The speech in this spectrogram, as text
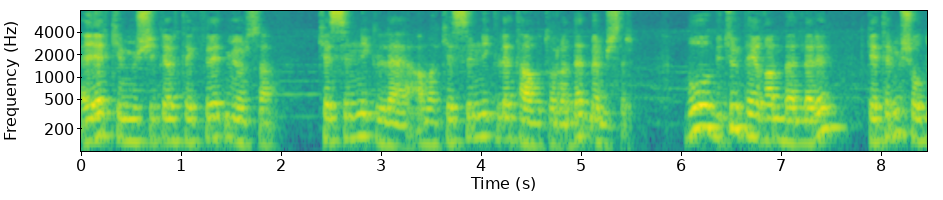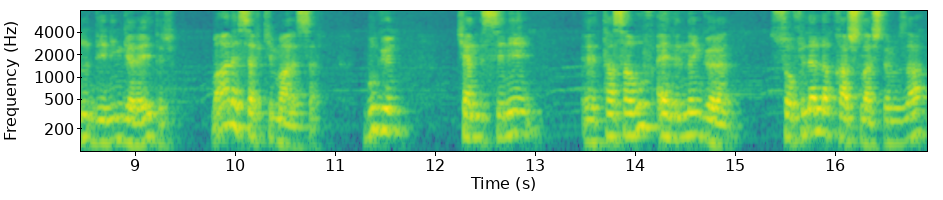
eğer ki müşrikleri tekfir etmiyorsa kesinlikle ama kesinlikle tağutu reddetmemiştir. Bu bütün peygamberlerin getirmiş olduğu dinin gereğidir. Maalesef ki maalesef. Bugün kendisini e, tasavvuf ehlinden gören sofilerle karşılaştığımızda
